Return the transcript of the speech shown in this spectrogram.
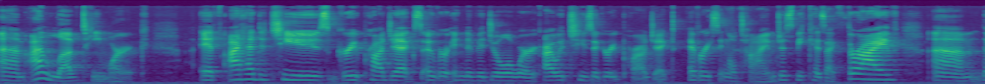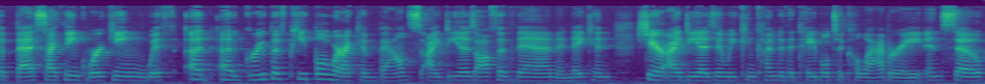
Um, I love teamwork if I had to choose group projects over individual work, I would choose a group project every single time just because I thrive. Um, the best, I think, working with a, a, group of people where I can bounce ideas off of them and they can share ideas and we can come to the table to collaborate. And so,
